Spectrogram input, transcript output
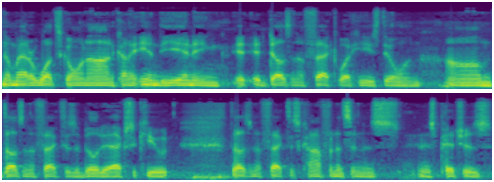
no matter what's going on, kind of in the inning, it, it doesn't affect what he's doing. Um, doesn't affect his ability to execute. Doesn't affect his confidence in his in his pitches.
